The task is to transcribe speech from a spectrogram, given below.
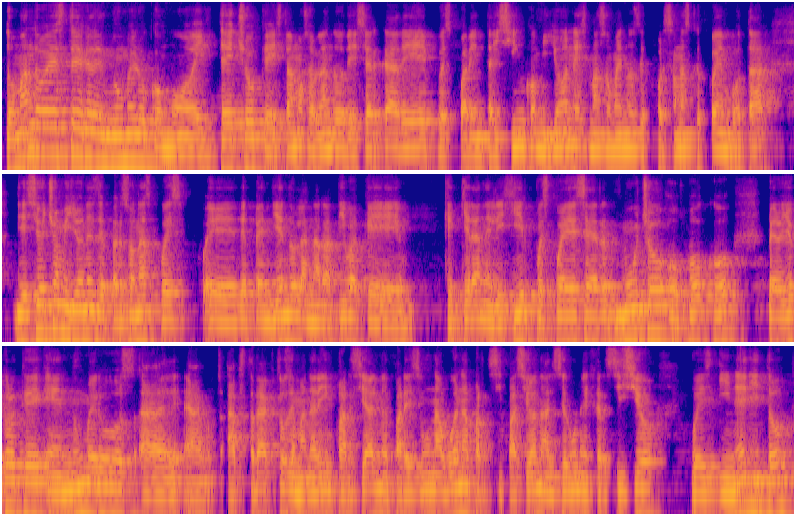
Tomando este número como el techo, que estamos hablando de cerca de pues 45 millones más o menos de personas que pueden votar, 18 millones de personas, pues eh, dependiendo la narrativa que, que quieran elegir, pues puede ser mucho o poco, pero yo creo que en números abstractos de manera imparcial me parece una buena participación al ser un ejercicio pues inédito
